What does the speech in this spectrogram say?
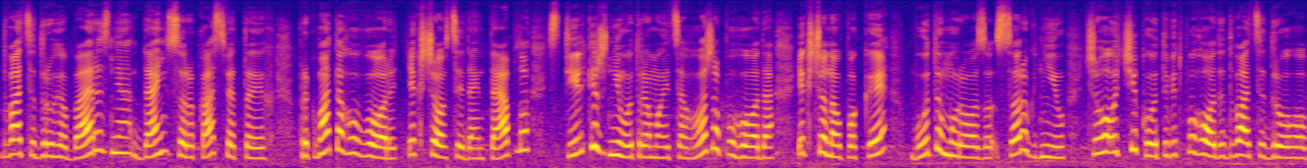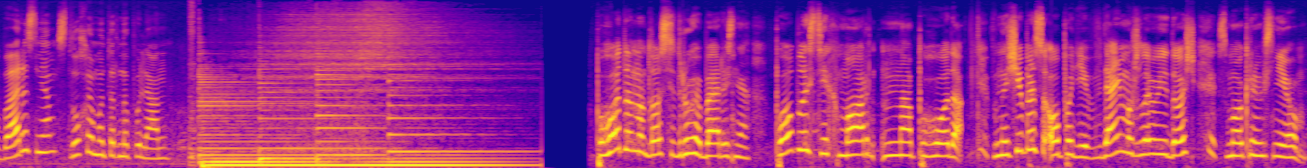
22 березня, день 40 святих. Прикмета говорить: якщо в цей день тепло, стільки ж днів утримається гожа погода. Якщо навпаки, буде морозу 40 днів. Чого очікувати від погоди 22 березня? Слухаймо тернополян. Погода на 22 березня. По області хмарна погода. Вночі без опадів, вдень можливий дощ з мокрим снігом.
